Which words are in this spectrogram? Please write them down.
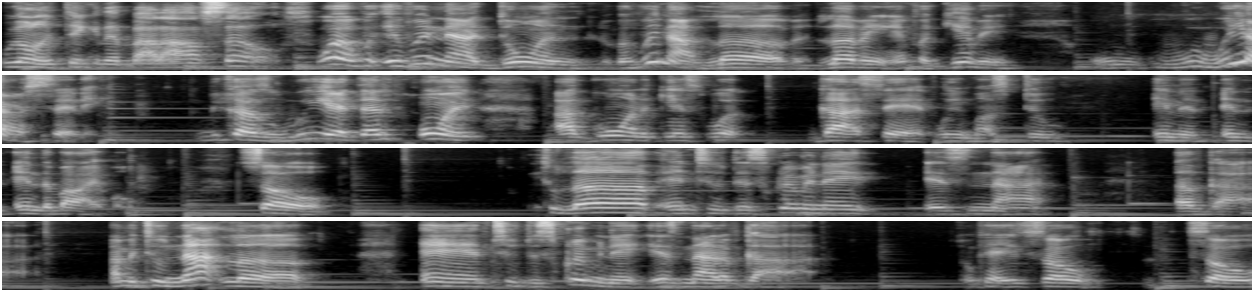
We're only thinking about ourselves. Well, if we're not doing, if we're not love, loving and forgiving, we are sinning because we at that point are going against what God said we must do in the, in, in the Bible. So to love and to discriminate is not of God. I mean, to not love and to discriminate is not of God. Okay, so so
